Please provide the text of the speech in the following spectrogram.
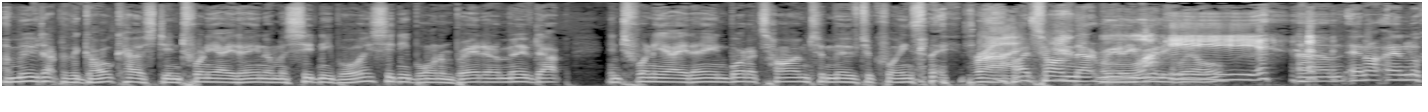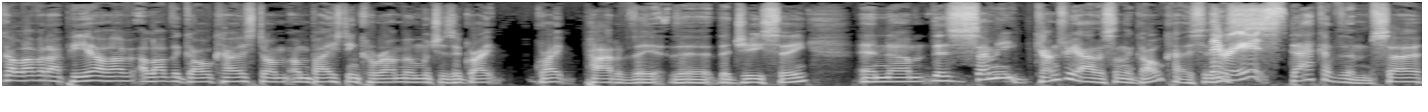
I moved up to the Gold Coast in 2018. I'm a Sydney boy, Sydney born and bred, and I moved up in 2018. What a time to move to Queensland! Right. I timed that really, really well. Um, and I, and look, I love it up here. I love I love the Gold Coast. I'm, I'm based in Currumbin, which is a great great part of the the, the GC. And um, there's so many country artists on the Gold Coast. There's There a is. stack of them. So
